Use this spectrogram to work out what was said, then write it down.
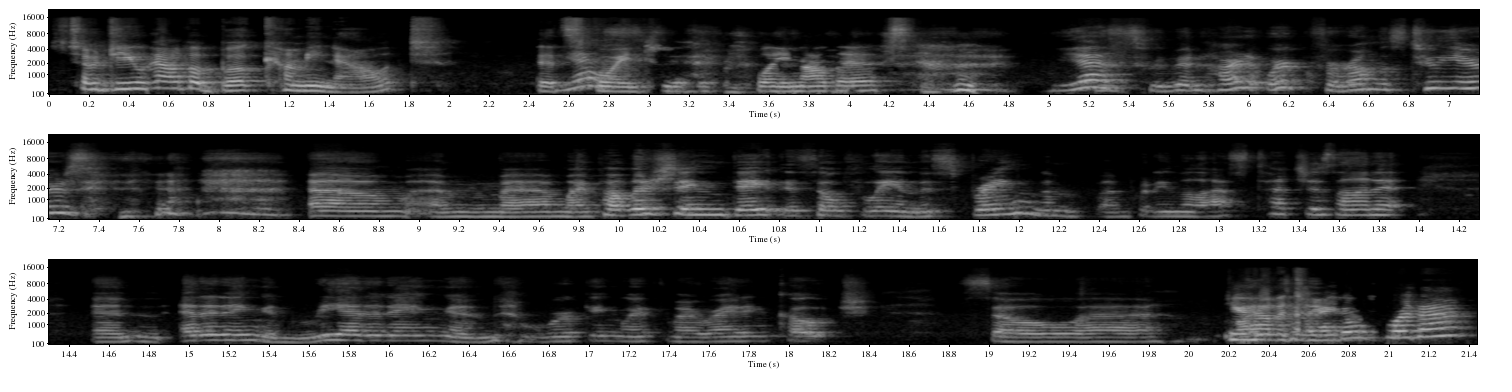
So do you have a book coming out that's yes. going to explain all this Yes, we've been hard at work for almost two years. um, uh, my publishing date is hopefully in the spring. I'm, I'm, putting the last touches on it and editing and re editing and working with my writing coach. So, uh, do you have a title for that?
